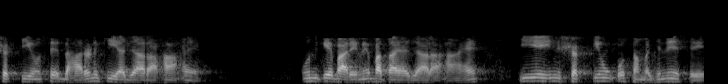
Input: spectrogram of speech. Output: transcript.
शक्तियों से धारण किया जा रहा है, उनके बारे में बताया जा रहा है कि ये इन शक्तियों को समझने से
